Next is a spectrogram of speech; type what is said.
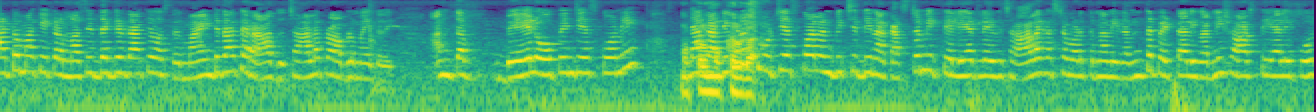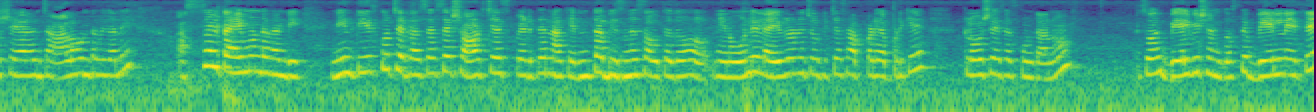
ఆటో మాకు ఇక్కడ మసీద్ దగ్గర దాకే వస్తుంది. మా ఇంటి దాకా రాదు. చాలా ప్రాబ్లం అవుతుంది అంత బేల్ ఓపెన్ చేసుకొని నాకు అది కూడా షూట్ చేసుకోవాలనిపించింది నా కష్టం మీకు తెలియట్లేదు. చాలా కష్టపడుతున్నాను. ఇదంతా పెట్టాలి. ఇవన్నీ షార్ట్స్ తీయాలి పోస్ట్ చేయాలని చాలా ఉంటది కానీ అస్సలు టైం ఉండదండి. నేను తీసుకొచ్చే డ్రెస్సెస్ షార్ట్ చేసి పెడితే నాకు ఎంత బిజినెస్ అవుతుందో నేను ఓన్లీ లైవ్లోనే చూపించేసి అప్పటి అప్పటికే క్లోజ్ చేసేసుకుంటాను. సో బేల్ విషయానికి వస్తే బేల్ని అయితే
